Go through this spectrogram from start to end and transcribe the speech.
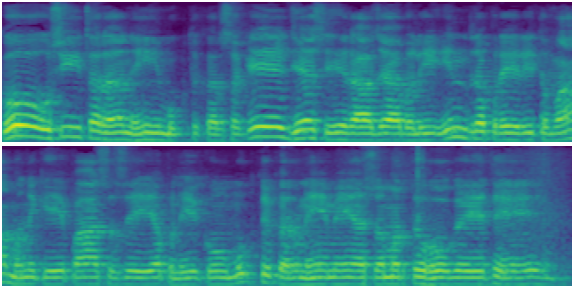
को उसी तरह नहीं मुक्त कर सके, जैसे राजा बलि इंद्र प्रेरित वामन के पास से अपने को मुक्त करने में असमर्थ हो गए थे।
